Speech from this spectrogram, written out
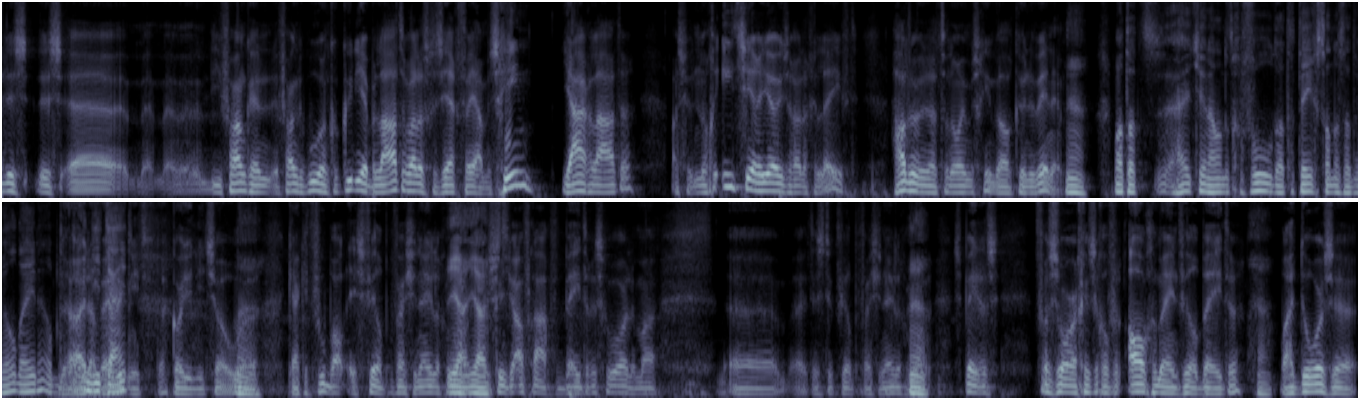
Dus dus die Frank, en, Frank de Boer en Cocu die hebben later wel eens gezegd van ja, misschien jaren later, als we nog iets serieuzer hadden geleefd, hadden we dat toernooi misschien wel kunnen winnen. Ja, want dat, had je dan het gevoel dat de tegenstanders dat wel deden op de, Ja, in dat die weet tijd? ik niet. Dat kan je niet zo. Nee. eh, kijk, het voetbal is veel professioneler geworden. Ja, juist. Je kunt je afvragen of het beter is geworden, maar eh, het is natuurlijk veel professioneler geworden. Spelers verzorgen zich over het algemeen veel beter, Ja. waardoor ze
